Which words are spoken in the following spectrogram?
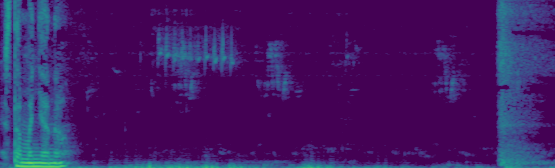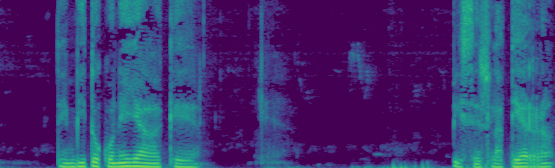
esta mañana. Te invito con ella a que pises la tierra,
